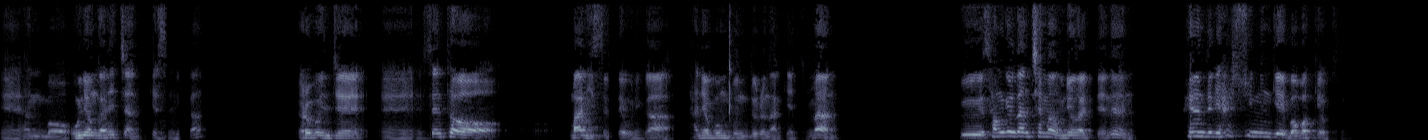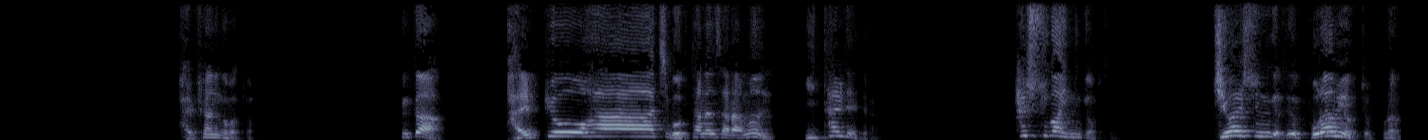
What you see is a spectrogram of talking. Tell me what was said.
예, 한 뭐 5년간 했지 않겠습니까? 여러분 이제 예, 센터만 있을 때 우리가 다녀본 분들은 알겠지만 그 선교 단체만 운영할 때는 회원들이 할 수 있는 게 뭐밖에 없어요. 발표하는 것밖에 없어요. 그러니까 발표하지 못하는 사람은 이탈되더라고요. 할 수가 있는 게 없어요. 기여할 수 있는 게 없어요. 보람이 없죠. 보람.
